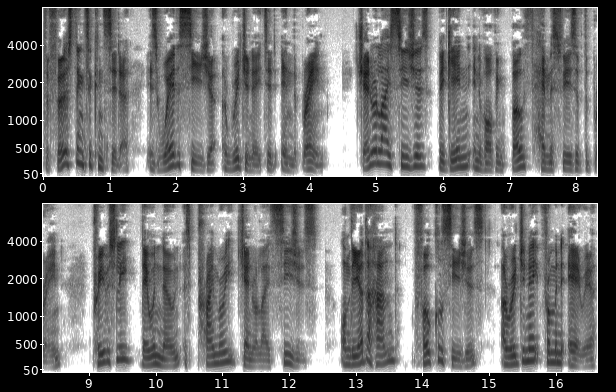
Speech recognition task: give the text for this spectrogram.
The first thing to consider is where the seizure originated in the brain. Generalized seizures begin involving both hemispheres of the brain. Previously, they were known as primary generalized seizures. On the other hand, focal seizures originate from an area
